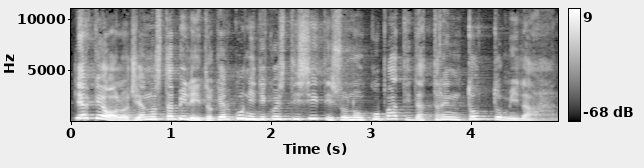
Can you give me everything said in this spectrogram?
Gli archeologi hanno stabilito che alcuni di questi siti sono occupati da 38.000 anni.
